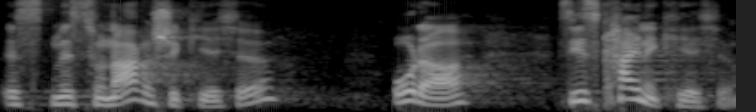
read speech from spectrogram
ist missionarische Kirche oder Sie ist keine Kirche.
